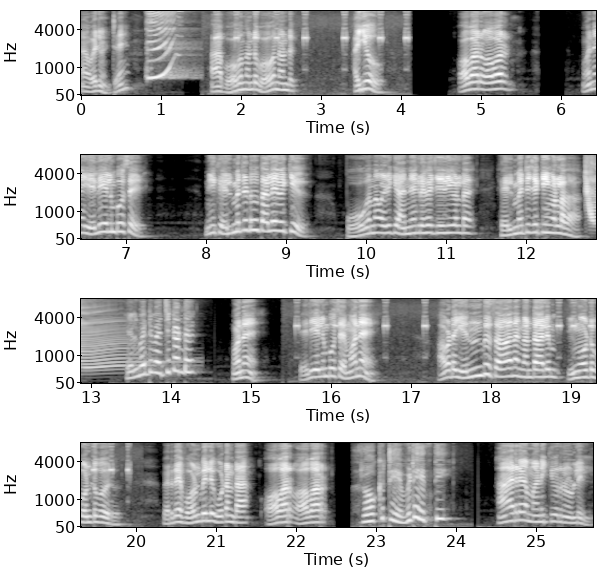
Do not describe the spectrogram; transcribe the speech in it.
ആ ഒരു മിനിറ്റ്. ആ പോകുന്നുണ്ട് പോകുന്നുണ്ട്. അയ്യോ ഓവർ ഓവർ മോനെ എലി എലുമ്പൂസേ നീ ഹെൽമെറ്റ് എടുത്ത് തലേ വെക്ക്. പോകുന്ന വഴിക്ക് അന്യഗ്രഹ ജീവികളുടെ ഹെൽമെറ്റ് ചെക്കിംഗ് ഉള്ളതാ. ഹെൽമെറ്റ് വെച്ചിട്ടുണ്ട്. മോനെ എലി എലുമ്പൂസേ മോനെ. അവിടെ എന്ത് സാധനം കണ്ടാലും ഇങ്ങോട്ട് കൊണ്ടുപോരൂ. വെറുതെ ഫോൺ ബില്ല് കൂട്ടണ്ട. ഓവർ ഓവർ റോക്കറ്റ് എവിടെ എത്തി? അര മണിക്കൂറിനുള്ളിൽ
